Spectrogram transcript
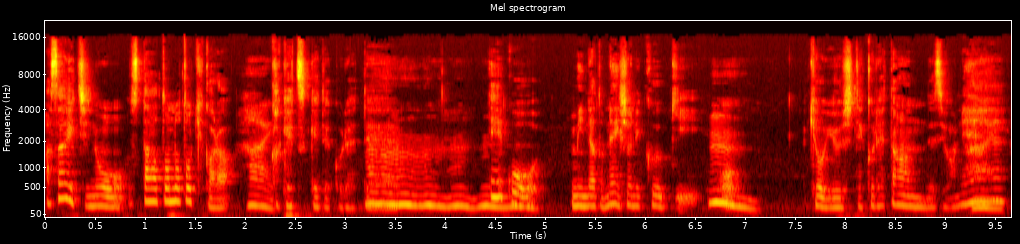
朝一のスタートの時からはい。駆けつけてくれて、で、こう、みんなとね、一緒に空気うん、を共有してくれたんですよね。はい。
